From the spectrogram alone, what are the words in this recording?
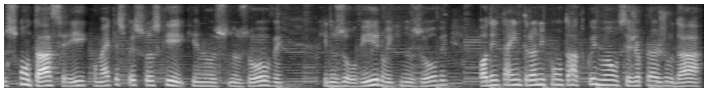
nos contasse aí como é que as pessoas que, que nos, nos ouvem, que nos ouviram e que nos ouvem, podem estar tá entrando em contato com o irmão, seja para ajudar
